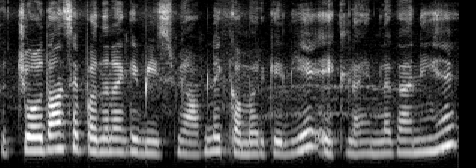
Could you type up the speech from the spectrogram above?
तो चौदह से पंद्रह के बीच में आपने कमर के लिए एक लाइन लगानी है।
